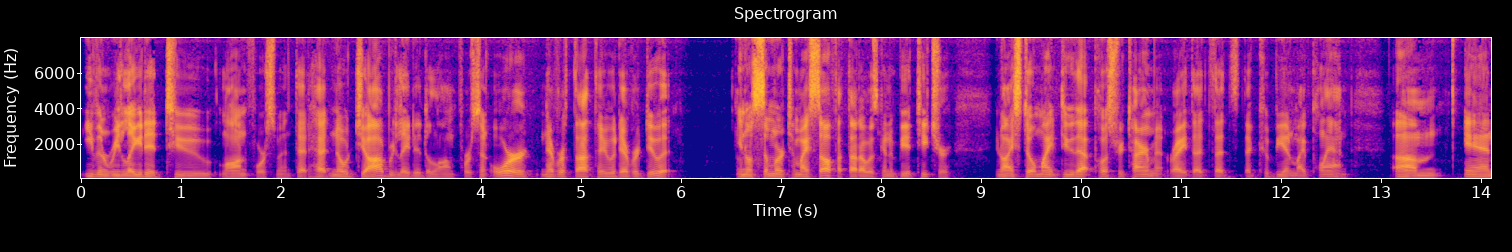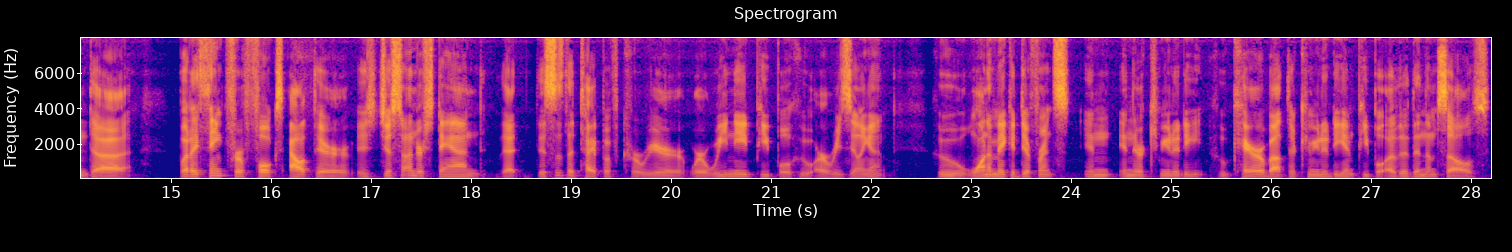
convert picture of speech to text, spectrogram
even related to law enforcement, that had no job related to law enforcement, or never thought they would ever do it. You know, similar to myself, I thought I was going to be a teacher. You know, I still might do that post retirement, right? That that's that could be in my plan. Um, and uh, but I think for folks out there is just understand that this is the type of career where we need people who are resilient, who want to make a difference in, in their community, who care about their community and people other than themselves.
